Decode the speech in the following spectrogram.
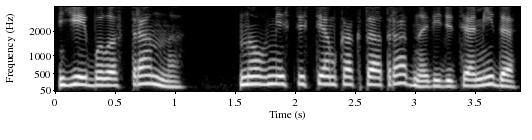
Ей было странно, но вместе с тем как-то отрадно видеть Амида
